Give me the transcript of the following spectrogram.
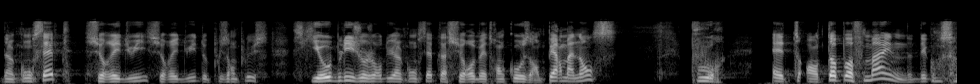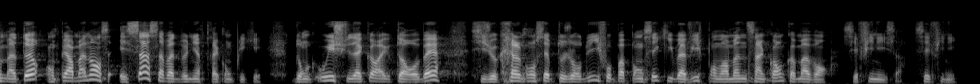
d'un concept se réduit, se réduit de plus en plus. Ce qui oblige aujourd'hui un concept à se remettre en cause en permanence pour être en top of mind des consommateurs en permanence. Et ça, ça va devenir très compliqué. Donc oui, je suis d'accord avec toi, Robert. Si je crée un concept aujourd'hui, il ne faut pas penser qu'il va vivre pendant 25 ans comme avant. C'est fini, ça. C'est fini.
